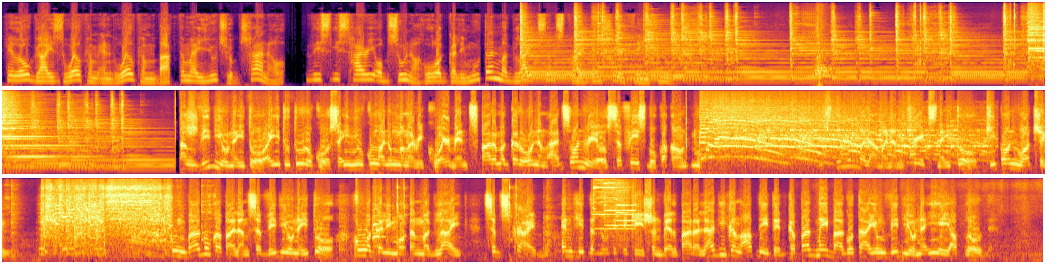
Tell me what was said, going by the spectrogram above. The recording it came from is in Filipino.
Hello guys welcome and welcome back to my YouTube channel, this is Harry Obsuna huwag kalimutan mag-like, subscribe and share thank you. Ang video na ito ay ituturo ko sa inyo kung anong mga requirements para magkaroon ng ads on Reels sa Facebook account mo. Gusto mong malaman ang tricks na ito, keep on watching. Kung bago ka pa lang sa video na ito, huwag kalimotang mag-like, subscribe, and hit the notification bell para lagi kang updated kapag may bago tayong video na i-upload.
